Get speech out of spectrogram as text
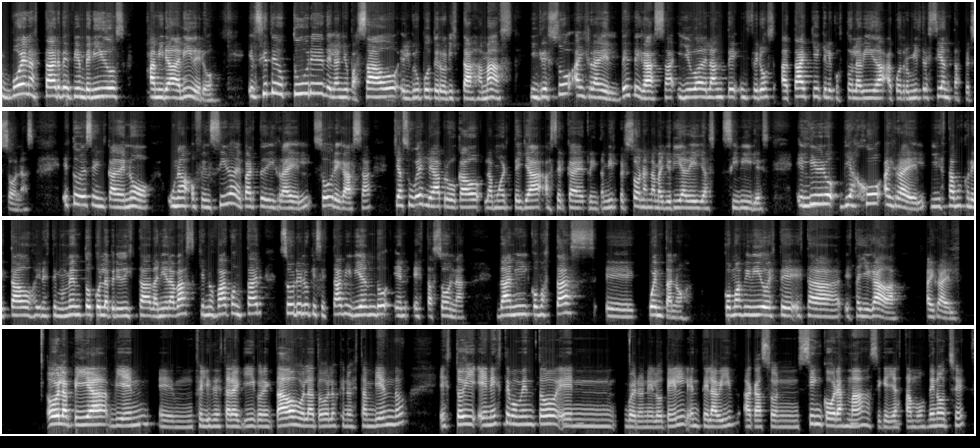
Buenas tardes, bienvenidos a Mirada Lídero. El 7 de octubre del año pasado, el grupo terrorista Hamas ingresó a Israel desde Gaza y llevó adelante un feroz ataque que le costó la vida a 4.300 personas. Esto desencadenó una ofensiva de parte de Israel sobre Gaza que a su vez le ha provocado la muerte ya a cerca de 30.000 personas, la mayoría de ellas civiles. El libro viajó a Israel y estamos conectados en este momento con la periodista Daniela Vaz, que nos va a contar sobre lo que se está viviendo en esta zona. Dani, ¿cómo estás? Eh, cuéntanos, ¿cómo has vivido este, esta, esta llegada a Israel? Hola Pía, bien, em, feliz de estar aquí conectados. Hola a todos los que nos están viendo. Estoy en este momento en, bueno, en el hotel en Tel Aviv. Acá son cinco horas más, así que ya estamos de noche.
